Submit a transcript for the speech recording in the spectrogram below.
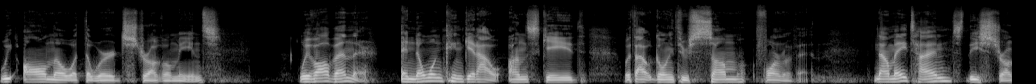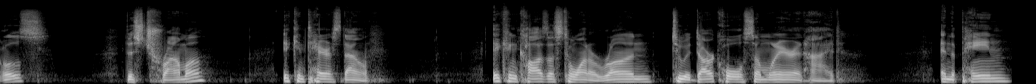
we all know what the word struggle means. We've all been there, and no one can get out unscathed without going through some form of it. Now, many times, these struggles, this trauma, it can tear us down. It can cause us to want to run to a dark hole somewhere and hide. And the pain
